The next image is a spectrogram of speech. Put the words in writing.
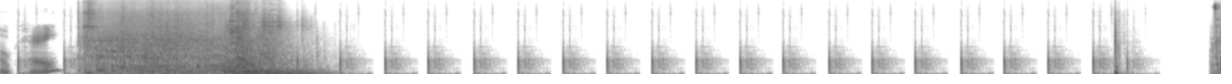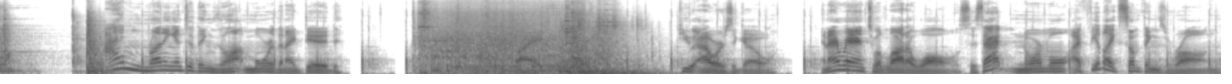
Okay. I'm running into things a lot more than I did like a few hours ago. And I ran into a lot of walls. Is that normal? I feel like something's wrong.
